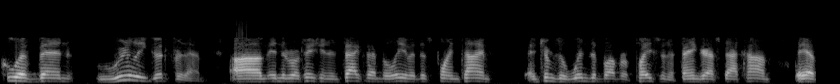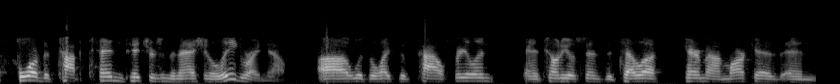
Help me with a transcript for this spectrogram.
who have been really good for them um, in the rotation. In fact, I believe at this point in time, in terms of wins above replacement at Fangraphs.com, they have four of the top ten pitchers in the National League right now, uh, with the likes of Kyle Freeland, Antonio Senzatela, German Marquez, and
